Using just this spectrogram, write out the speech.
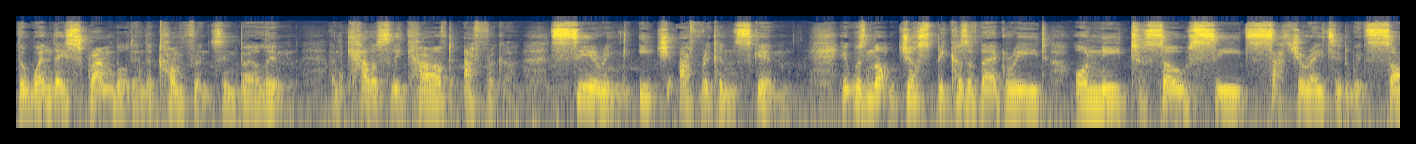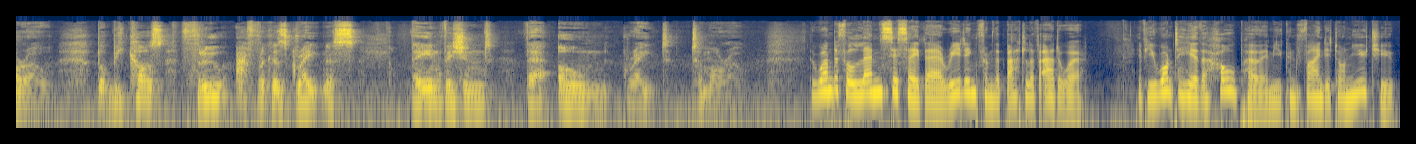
that when they scrambled in the conference in Berlin and callously carved Africa, searing each African's skin, it was not just because of their greed or need to sow seeds saturated with sorrow, but because through Africa's greatness they envisioned their own great tomorrow. The wonderful Lemn Sissay there reading from the Battle of Adwa. If you want to hear the whole poem, you can find it on YouTube.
